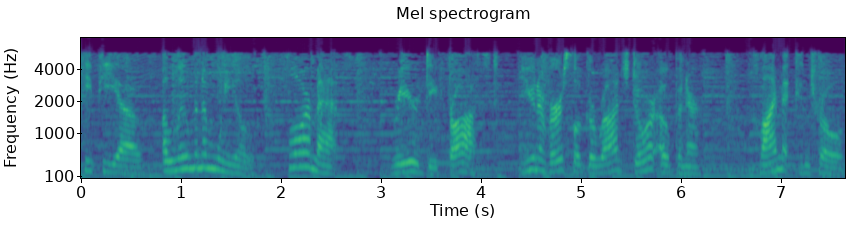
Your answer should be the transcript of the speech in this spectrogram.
PPO, aluminum wheels, floor mats, rear defrost, universal garage door opener, climate control,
